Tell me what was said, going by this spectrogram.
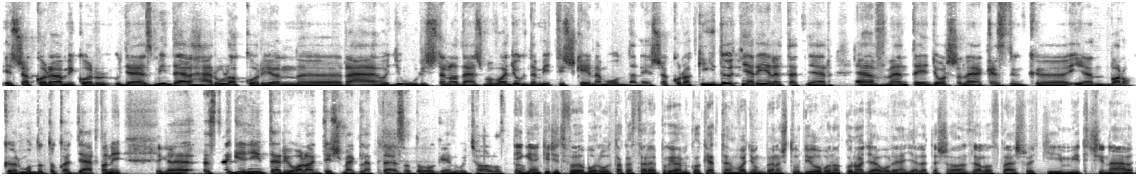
És akkor, amikor ugye ez mind elhárul, akkor jön rá, hogy úristen adásban vagyok, de mit is kéne mondani. És akkor aki időt nyer, életet nyer elv mentén, gyorsan elkezdünk ilyen barokk körmondatokat gyártani. Igen. Eh, Szegény interjú alanyt is meglepte ez a dolog, én úgy hallottam. Igen, kicsit fölborultak a szereplők, amikor ketten vagyunk benne a stúdióban, akkor nagyjából egyenletes az eloszlás, hogy ki mit csinál,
